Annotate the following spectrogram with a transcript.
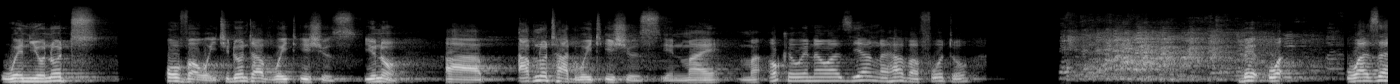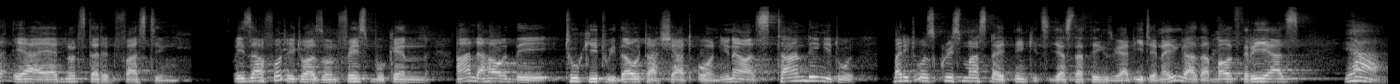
when you're not overweight you don't have weight issues you know. Uh, i've not had weight issues in my, my okay when i was young i have a photo. But what was that? Yeah, I had not started fasting. It's a photo, it was on Facebook, and I wonder how they took it without a shirt on. You know, I was standing, it was, but it was Christmas. I think it's just the things we had eaten. I think I was about three years. Yeah,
